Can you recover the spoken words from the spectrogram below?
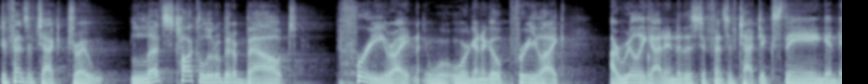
defensive tactics, right? Let's talk a little bit about pre, right? We're going to go pre like, I really got into this defensive tactics thing, and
